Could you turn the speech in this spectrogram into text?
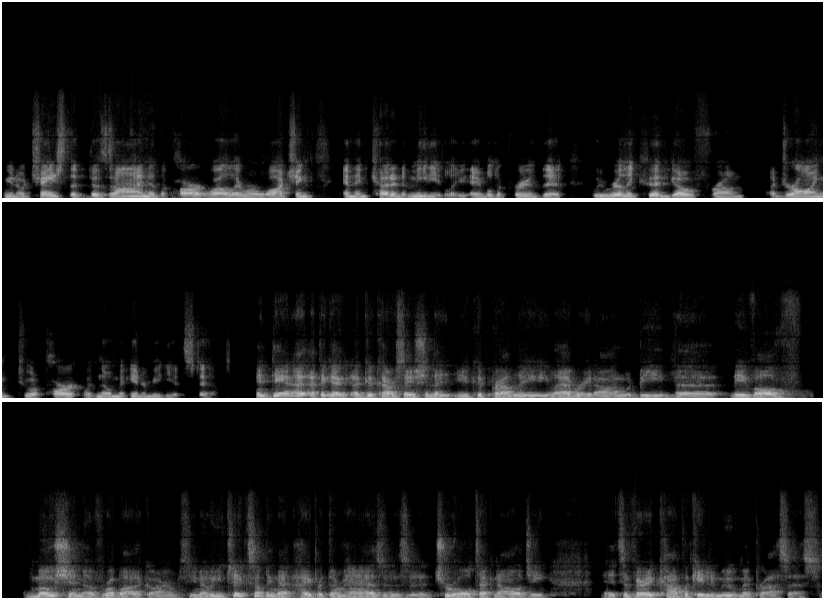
you know change the design of the part while they were watching and then cut it immediately able to prove that we really could go from a drawing to a part with no intermediate steps and Dan, I, think a, a, good conversation that you could probably elaborate on would be the the evolve motion of robotic arms. You know, you take something that Hypertherm has is a true hole technology. It's a very complicated movement process.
